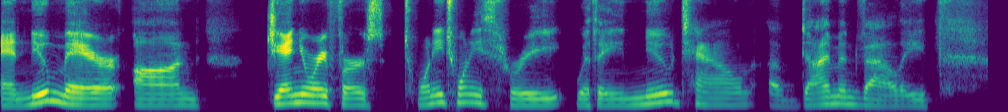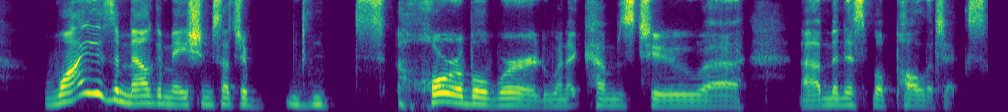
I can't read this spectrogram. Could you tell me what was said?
and new mayor on January 1st, 2023, with a new town of Diamond Valley why is amalgamation such a horrible word when it comes to uh, uh, municipal politics?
